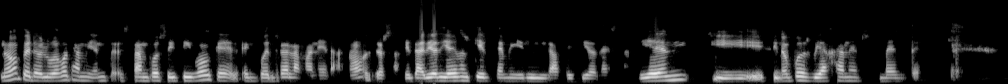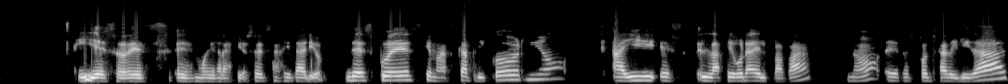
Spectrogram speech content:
¿no? Pero luego también es tan positivo que encuentra la manera, ¿no? Los Sagitarios tienen 15.000 aficiones también y si no, pues viajan en su mente. y eso es, es, muy gracioso el Sagitario. Después, ¿qué más? Capricornio, ahí es la figura del papá, ¿no? responsabilidad,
